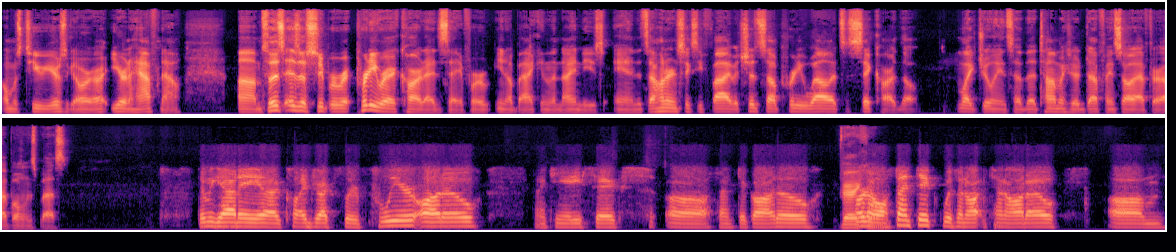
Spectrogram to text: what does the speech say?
almost two years ago or a year and a half now. Um, so this is a super pretty rare card, I'd say, for you know back in the '90s, and it's 165. It should sell pretty well. It's a sick card though. Like Julian said, the atomics are definitely sought after at Bowman's best. Then we got a uh, Clyde Drexler Fleer auto 1986 uh, authentic auto. Very or cool. no, authentic with an 10 auto. Um,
